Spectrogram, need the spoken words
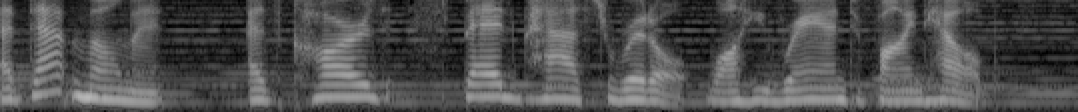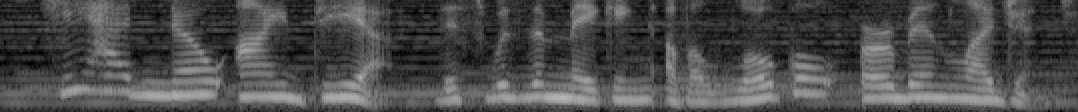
At that moment, as cars sped past Riddle while he ran to find help, he had no idea this was the making of a local urban legend.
